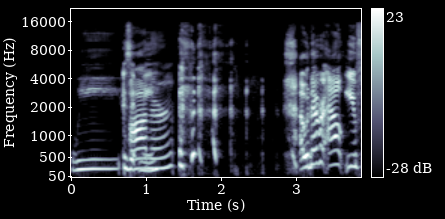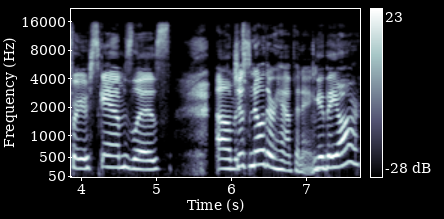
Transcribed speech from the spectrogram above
we Is honor. I would never out you for your scams, Lizz. Um, Just know they're happening. Yeah, they are.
